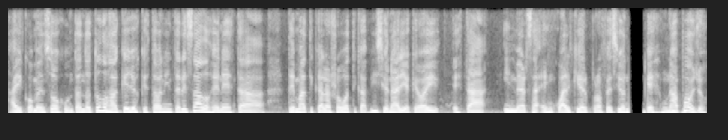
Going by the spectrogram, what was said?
ahí comenzó juntando a todos aquellos que estaban interesados en esta temática, la robótica visionaria que hoy está inmersa en cualquier profesión que es un apoyo.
